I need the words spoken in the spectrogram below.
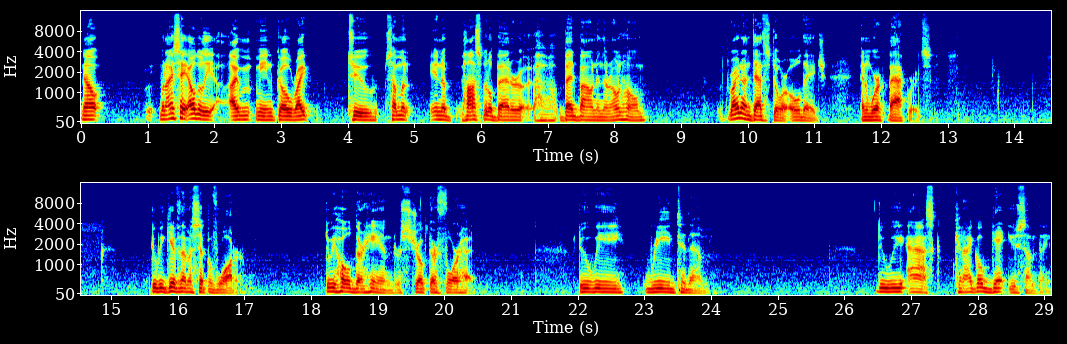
Now, when I say elderly, I mean go right to someone in a hospital bed or uh, bedbound in their own home, right on death's door, old age, and work backwards. Do we give them a sip of water? Do we hold their hand or stroke their forehead? Do we read to them? Do we ask, can I go get you something?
